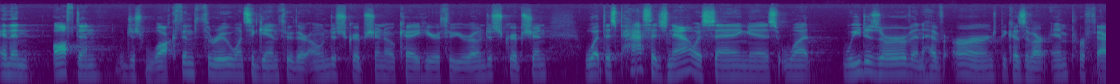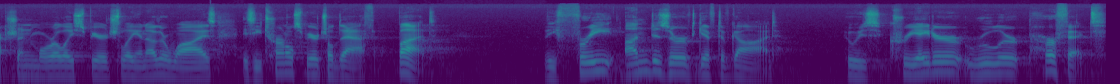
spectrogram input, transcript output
And then often, just walk them through, once again, through their own description, okay, here, through your own description. What this passage now is saying is what we deserve and have earned because of our imperfection, morally, spiritually, and otherwise, is eternal spiritual death. But the free, undeserved gift of God, who is creator, ruler, perfect,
